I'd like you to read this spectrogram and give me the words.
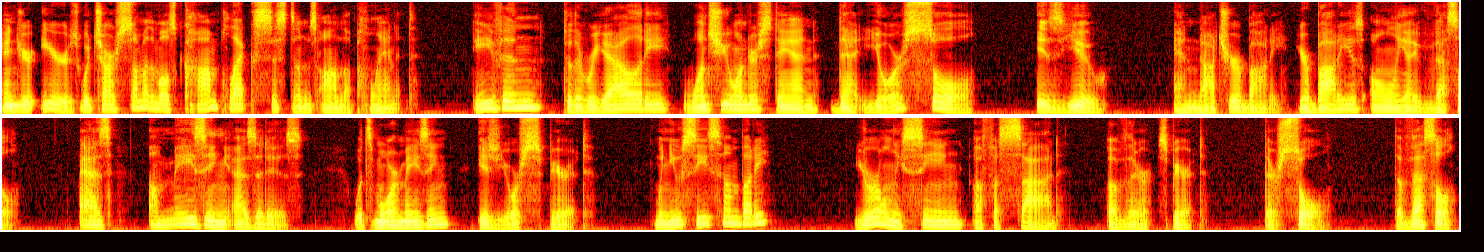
and your ears, which are some of the most complex systems on the planet. Even to the reality, once you understand that your soul is you and not your body. Your body is only a vessel. As amazing as it is, what's more amazing is your spirit. When you see somebody, you're only seeing a facade of their spirit, their soul. The vessel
